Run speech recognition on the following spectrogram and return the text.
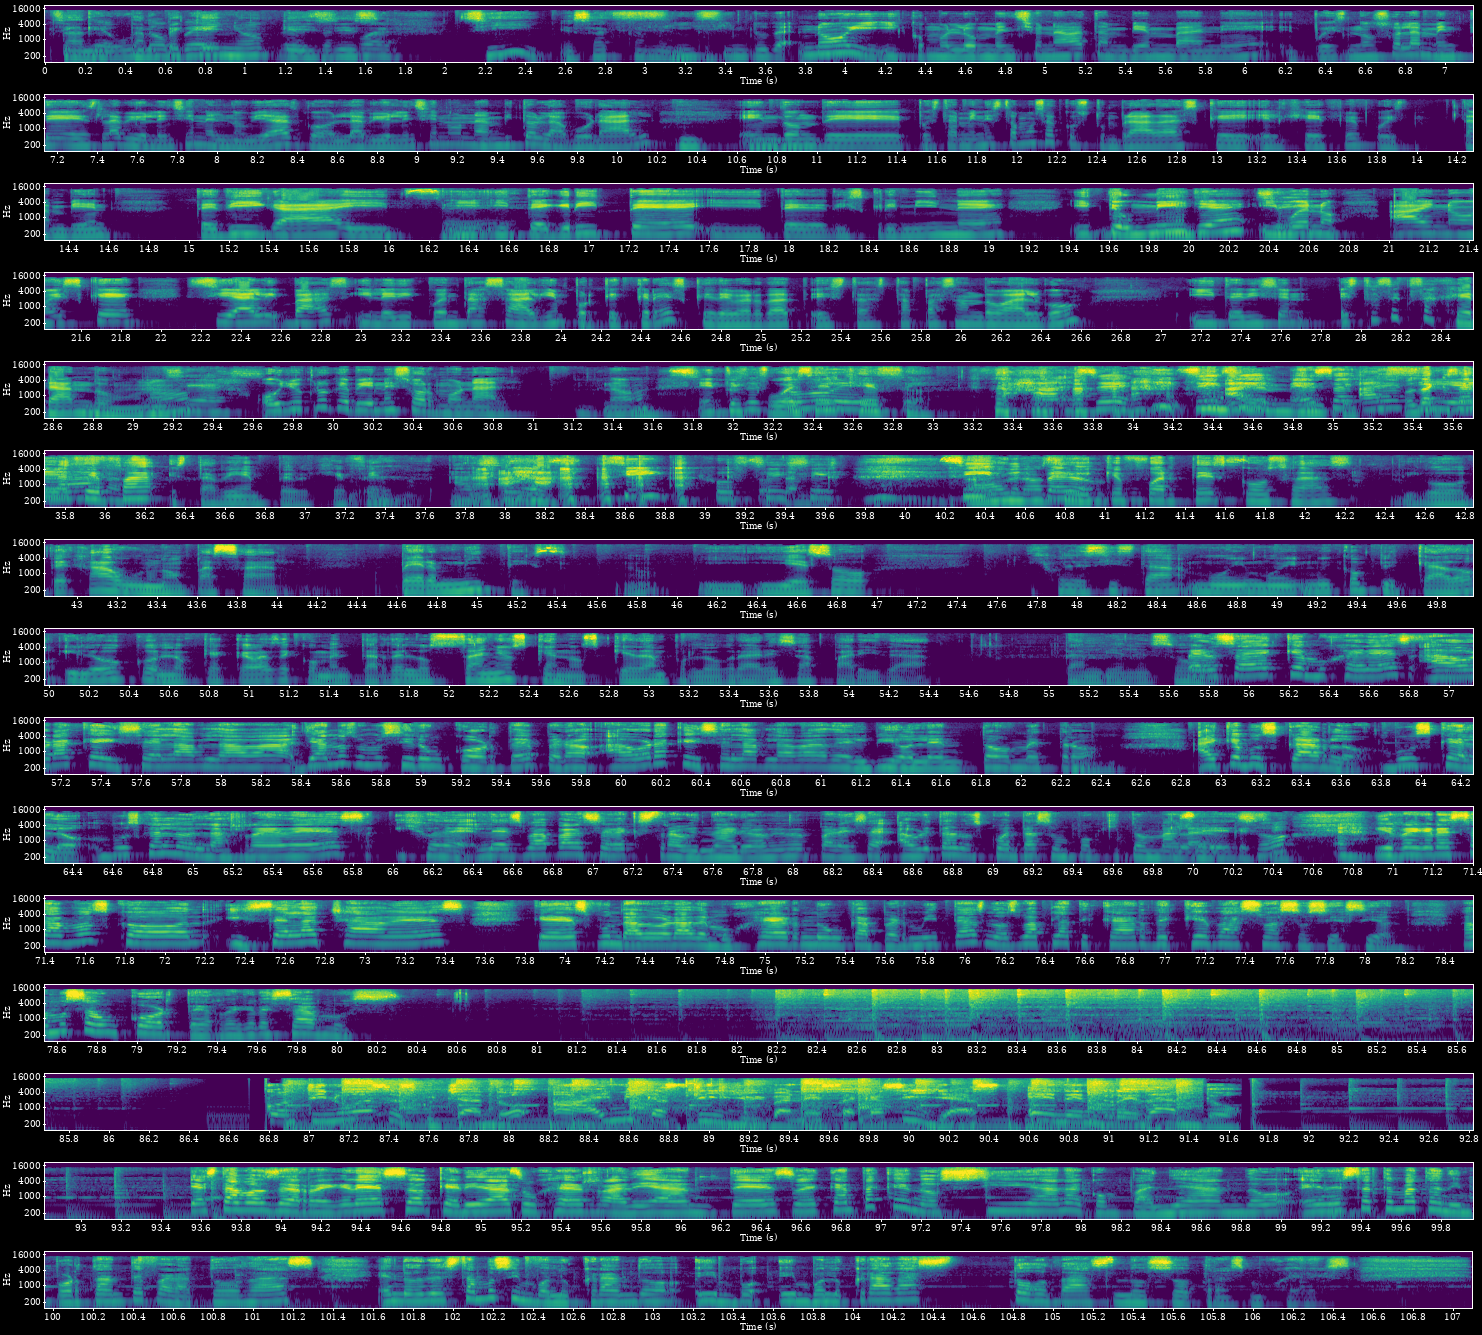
tan, tan pequeño que dices, Sí, exactamente. Sí, sin duda. No, y, como lo mencionaba también Vane, pues no solamente es la violencia en el noviazgo, la violencia en un ámbito laboral, en donde pues también estamos acostumbradas que el jefe pues también te diga y, te grite y te discrimine y te humille y bueno, ay no, es que si vas y le di cuentas a alguien porque crees que de verdad está, está pasando algo y te dicen, estás exagerando, ¿no? O yo creo que vienes hormonal. ¿no? Entonces, o es el jefe. Ajá, sí, sí, sí, O sea, que sea la jefa está bien, pero el jefe no. Ajá. Sí, justo sí, también. Sí, Ay, no, sí, qué fuertes cosas, digo, deja uno pasar, permites, ¿no? Y, y eso, híjole, sí está muy, muy, muy complicado. Y luego con lo que acabas de comentar de los años que nos quedan por lograr esa paridad, también eso. Pero sabe que mujeres, ahora que Isela hablaba, ya nos vamos a ir un corte, pero ahora que Isela hablaba del violentómetro, hay que buscarlo, búsquenlo, búsquenlo en las redes, híjole, les va a parecer extraordinario, a mí me parece, ahorita nos cuentas un poquito más de eso. Y regresamos con Isela Chávez, que es fundadora de Mujer Nunca Permitas, nos va a platicar de qué va su asociación. Vamos a un corte, regresamos. Continúas escuchando a Amy Castillo y Vanessa Casillas en Enredando. Ya estamos de regreso, queridas mujeres radiantes. Me encanta que nos sigan acompañando en este tema tan importante para todas, en donde estamos involucrando, involucradas todas nosotras mujeres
